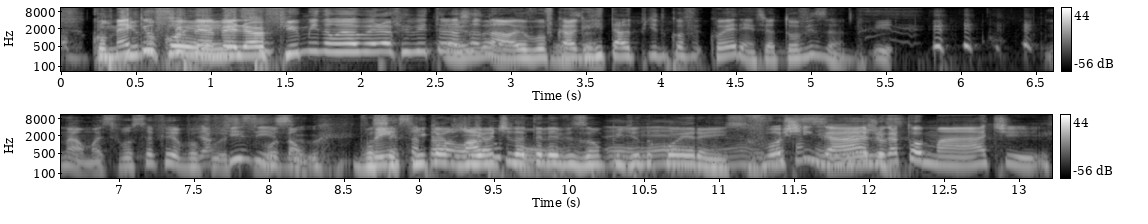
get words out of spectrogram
Como é que o filme é coerência. melhor filme e não é o melhor filme internacional? Exato, eu vou ficar exato. irritado pedindo co- coerência, já tô avisando. Não, mas se você fez. Já fiz isso. Você Pensa fica diante da bom. televisão pedindo É, coerência. não. Vou xingar, jogar tomate.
